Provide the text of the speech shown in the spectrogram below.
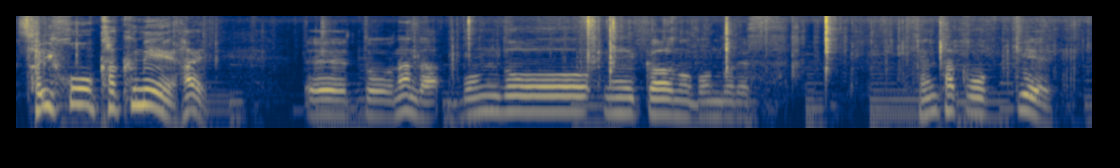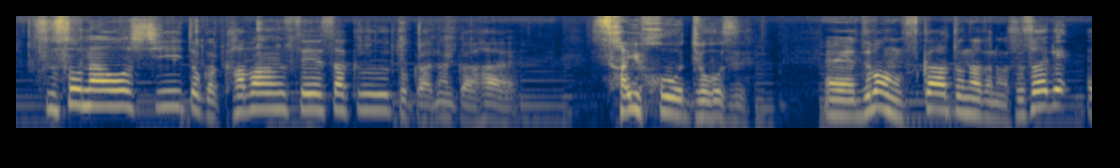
裁縫革命。はい。えーっとなんだボンドメーカーのボンドです。洗濯 OK 裾直しとかカバン製作とかなんかはい。裁縫上手。えー、ズボンスカートなどの裾上げ、え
